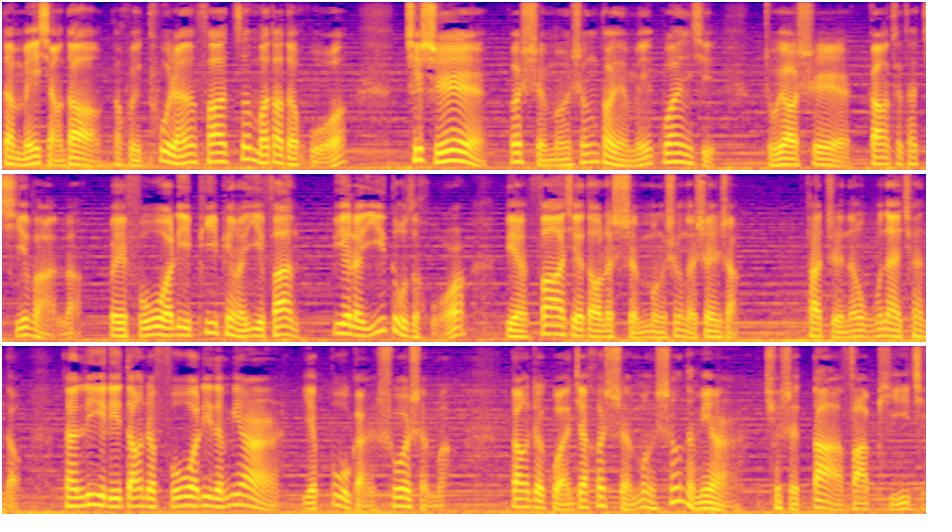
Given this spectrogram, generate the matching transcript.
但没想到她会突然发这么大的火。其实和沈梦生倒也没关系。主要是刚才他起晚了，被福沃利批评了一番，憋了一肚子火，便发泄到了沈梦生的身上。他只能无奈劝导，但丽丽当着福沃利的面儿也不敢说什么，当着管家和沈梦生的面儿却是大发脾气：“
